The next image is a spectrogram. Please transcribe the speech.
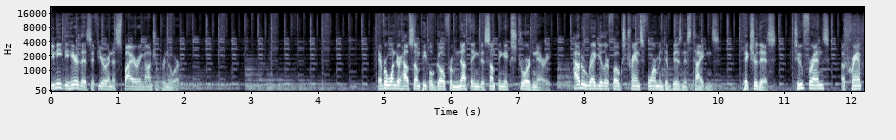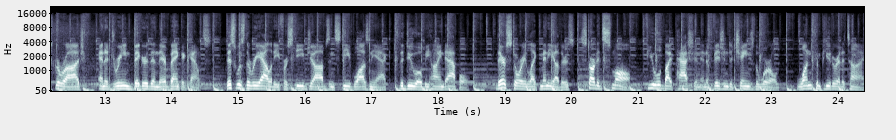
You need to hear this if you're an aspiring entrepreneur. Ever wonder how some people go from nothing to something extraordinary? How do regular folks transform into business titans? Picture this, two friends, a cramped garage, and a dream bigger than their bank accounts. This was the reality for Steve Jobs and Steve Wozniak, the duo behind Apple. Their story, like many others, started small, fueled by passion and a vision to change the world, one computer at a time.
